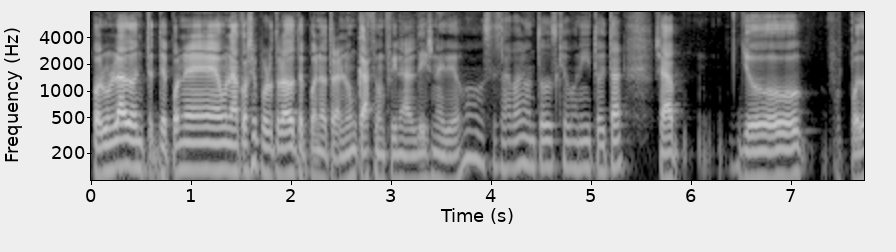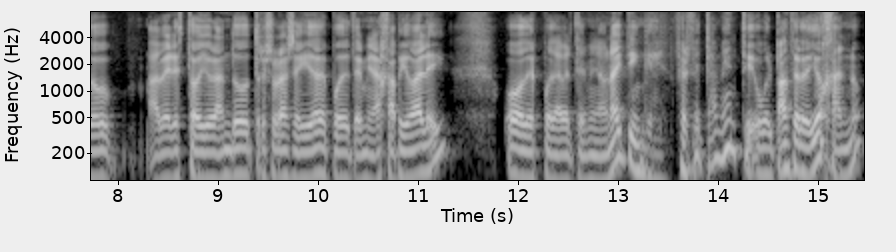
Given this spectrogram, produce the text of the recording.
por un lado te pone una cosa y por otro lado te pone otra. Nunca hace un final Disney de, oh, se salvaron todos, qué bonito y tal. O sea, yo puedo haber estado llorando tres horas seguidas después de terminar Happy Valley o después de haber terminado Nightingale, perfectamente, o el Panzer de Johan, ¿no?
